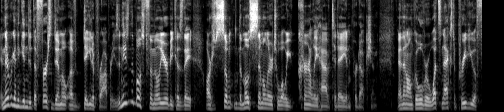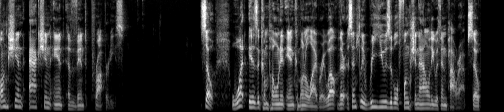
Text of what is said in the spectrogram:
and then we're going to get into the first demo of data properties. And these are the most familiar because they are some the most similar to what we currently have today in production. And then I'll go over what's next, a preview of function, action, and event properties. So, what is a component and component library? Well, they're essentially reusable functionality within Power Apps. So,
